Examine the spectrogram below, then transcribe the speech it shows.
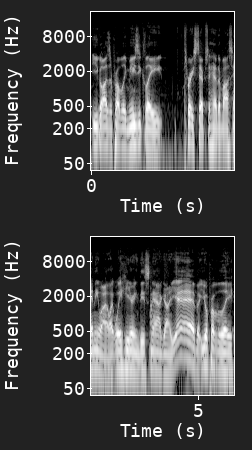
you guys are probably musically three steps ahead of us anyway. Like we're hearing this now, going, yeah, but you're probably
